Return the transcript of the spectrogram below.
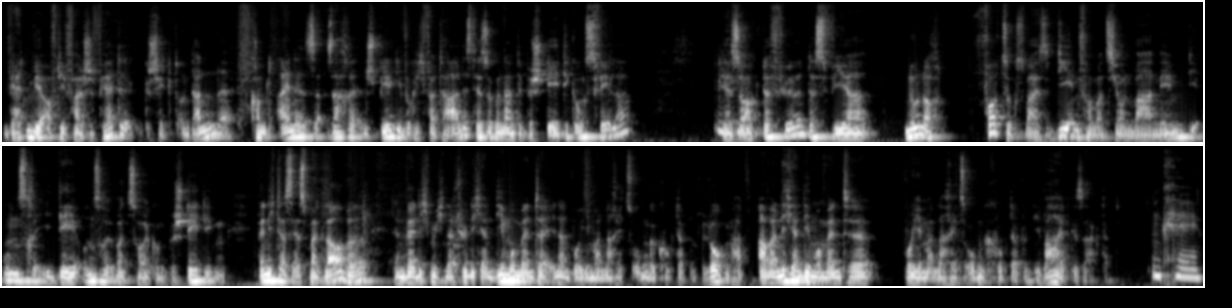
werden wir auf die falsche Fährte geschickt. Und dann äh, kommt eine Sache ins Spiel, die wirklich fatal ist, der sogenannte Bestätigungsfehler. Der mhm. sorgt dafür, dass wir nur noch vorzugsweise die Informationen wahrnehmen, die unsere Idee, unsere Überzeugung bestätigen. Wenn ich das erstmal glaube, dann werde ich mich natürlich an die Momente erinnern, wo jemand nach rechts oben geguckt hat und belogen hat, aber nicht an die Momente, wo jemand nach rechts oben geguckt hat und die Wahrheit gesagt hat. Okay.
